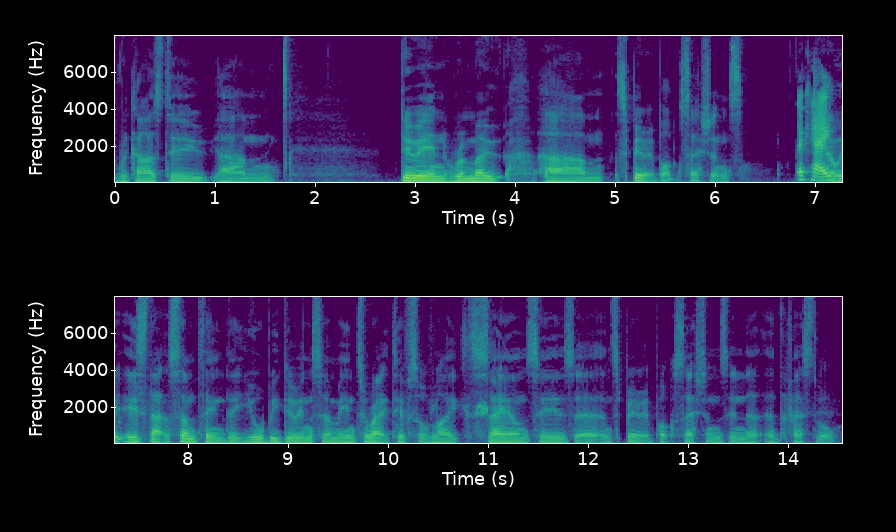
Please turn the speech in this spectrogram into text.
regards to um, doing remote um, spirit box sessions. Okay. Now, is that something that you'll be doing some interactive sort of like seances uh, and spirit box sessions in the at the festival?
